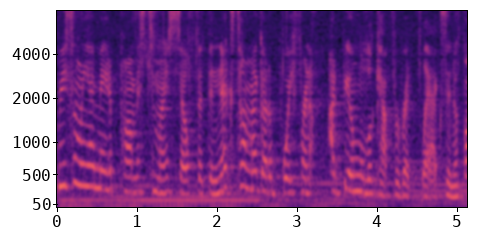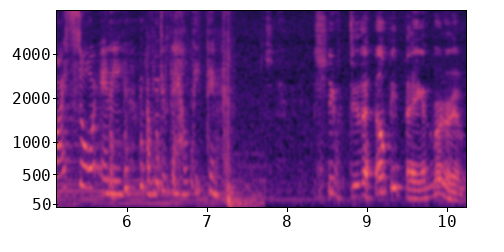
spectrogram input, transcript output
Recently, I made a promise to myself that the next time I got a boyfriend, I'd be on the lookout for red flags. And if I saw any, I would do the healthy thing. She would do the healthy thing and murder him.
